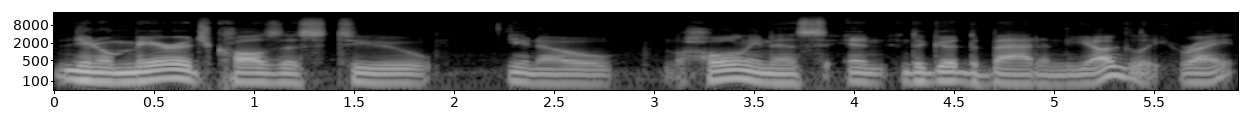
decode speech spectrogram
you know, marriage calls us to, you know, holiness in the good, the bad, and the ugly, right?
